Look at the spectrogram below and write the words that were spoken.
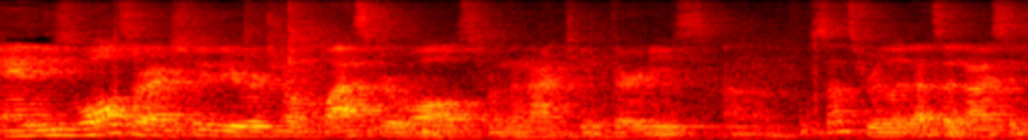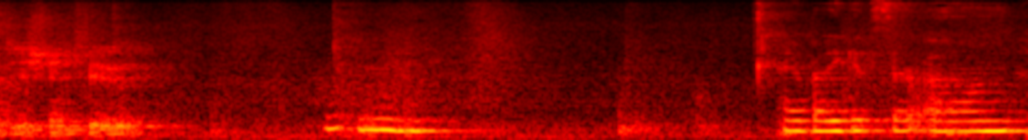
And these walls are actually the original plaster walls from the 1930s. Um, so that's really, that's a nice addition too. Mhm. Everybody gets their own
